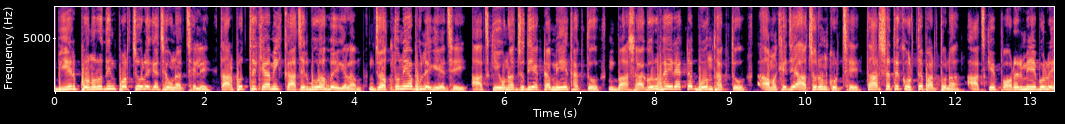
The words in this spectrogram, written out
বিয়ের পনেরো দিন পর চলে গেছে ওনার ছেলে। তারপর থেকে আমি কাজের বুয়া হয়ে গেলাম। যত্ন নেওয়া ভুলে গিয়েছি। আজকে ওনার যদি একটা মেয়ে থাকতো বা সাগর ভাইয়ের একটা বোন থাকতো, আমাকে যে আচরণ করছে, তার সাথে করতে পারতো না। আজকে পরের মেয়ে বলে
